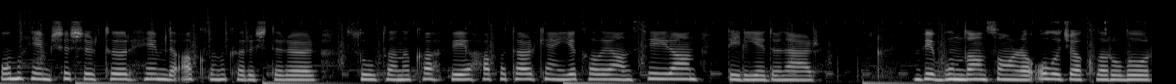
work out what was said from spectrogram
onu hem şaşırtır hem de aklını karıştırır. Sultan'ı kahveye hap atarken yakalayan Seyran deliye döner ve bundan sonra olacaklar olur.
